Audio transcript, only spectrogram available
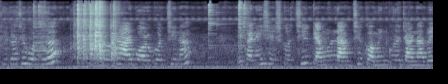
ঠিক আছে বন্ধুরা ওটা আর বড় করছি না। এখানেই শেষ করছি। কেমন লাগছে কমেন্ট করে জানাবে।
